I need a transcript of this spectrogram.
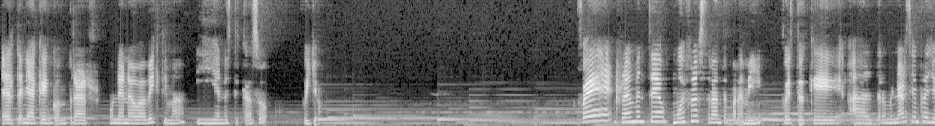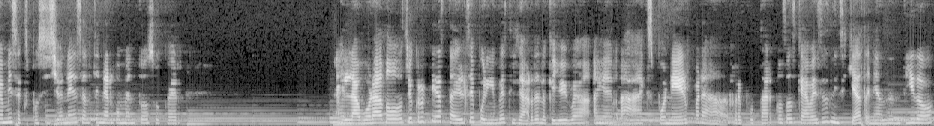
él tenía que encontrar una nueva víctima y en este caso fui yo. Fue realmente muy frustrante para mí, puesto que al terminar siempre yo mis exposiciones, él tenía argumentos súper elaborados. Yo creo que hasta él se podía investigar de lo que yo iba a, a, exponer para refutar cosas que a veces ni siquiera tenían sentido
